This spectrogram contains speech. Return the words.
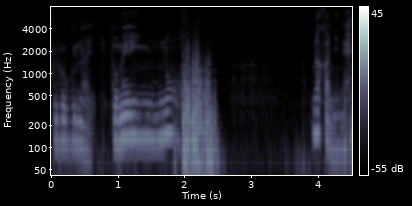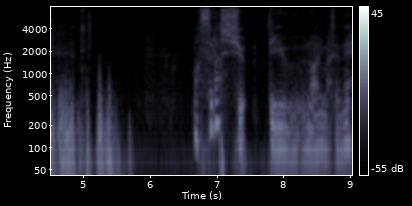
ブログ内、ドメインの中にね、まあ、スラッシュっていうのありますよね。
